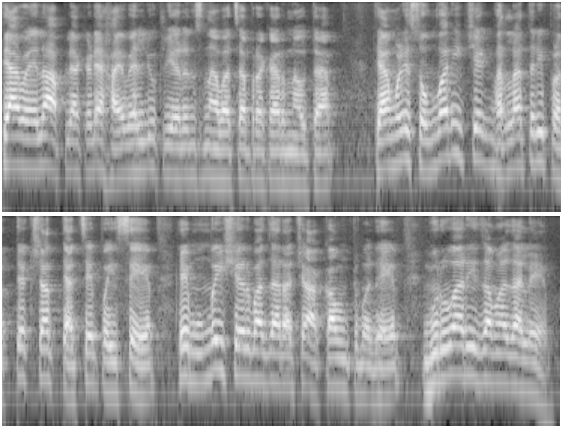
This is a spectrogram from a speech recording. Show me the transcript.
त्यावेळेला आपल्याकडे हाय व्हॅल्यू क्लिअरन्स नावाचा प्रकार नव्हता. त्यामुळे सोमवारी चेक भरला तरी प्रत्यक्षात त्याचे पैसे हे मुंबई शेअर बाजाराच्या अकाउंटमध्ये गुरुवारी जमा झाले.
